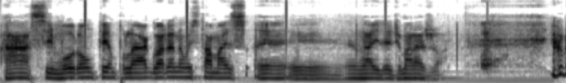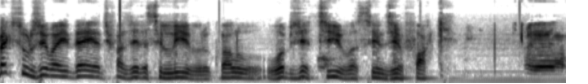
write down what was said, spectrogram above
Ah, sim, morou um tempo lá, agora não está mais é, na ilha de Marajó. É. E como é que surgiu a ideia de fazer esse livro? Qual o, o objetivo assim de enfoque? É,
